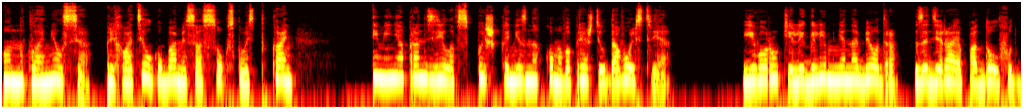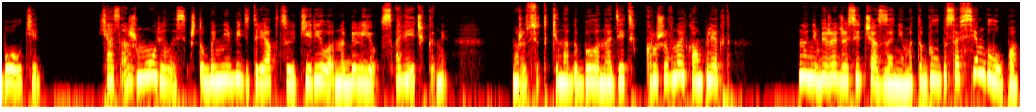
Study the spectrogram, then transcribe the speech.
Он наклонился, прихватил губами сосок сквозь ткань, и меня пронзила вспышка незнакомого прежде удовольствия. Его руки легли мне на бедра, задирая подол футболки. Я зажмурилась, чтобы не видеть реакцию Кирилла на белье с овечками. Может, все-таки надо было надеть кружевной комплект? Но не бежать же сейчас за ним, это было бы совсем глупо.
